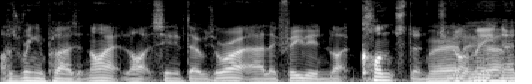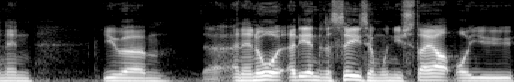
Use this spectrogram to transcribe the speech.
I was ringing players at night, like seeing if they was all right, how they feeling, like constant. do you know what I mean? And then you um and then all, at the end of the season when you stay up or you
